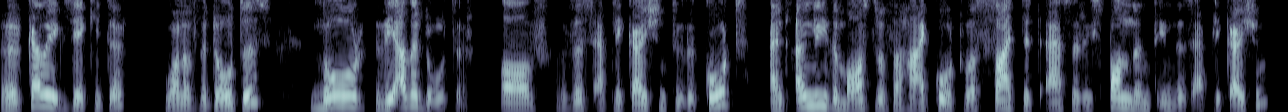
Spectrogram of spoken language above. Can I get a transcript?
her co executor, one of the daughters, nor the other daughter of this application to the court, and only the Master of the High Court was cited as a respondent in this application.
